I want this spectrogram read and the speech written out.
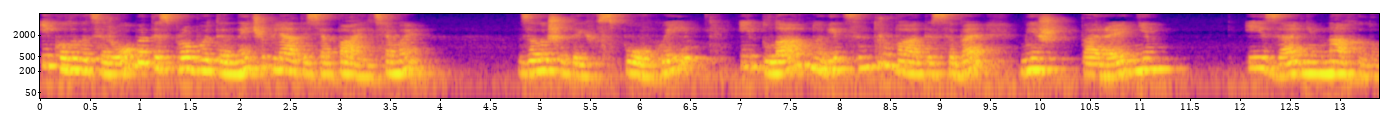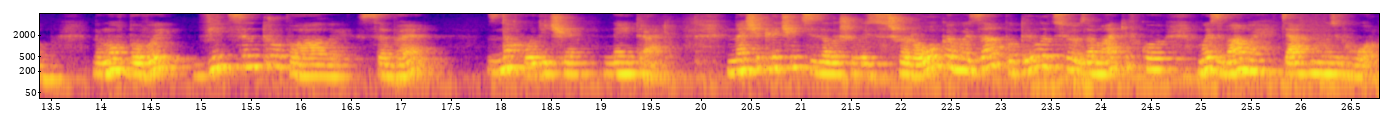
І коли ви це робите, спробуйте не чіплятися пальцями, залишити їх в спокої і плавно відцентрувати себе між переднім і заднім нахилом. Немов би ви відцентрували себе, знаходячи нейтраль. Наші ключиці залишились широкими за потилицею, за маківкою. Ми з вами тягнемось вгору.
